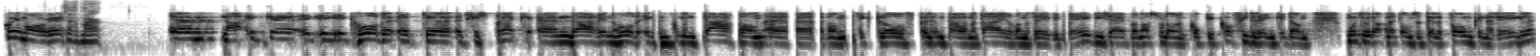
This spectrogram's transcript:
Goedemorgen. Zeg het maar. Ehm, nou, ik, eh, ik, ik, ik hoorde het, eh, het gesprek en daarin hoorde ik een commentaar van, eh, van, ik geloof, een parlementariër van de VVD. Die zei van als we dan een kopje koffie drinken, dan moeten we dat met onze telefoon kunnen regelen.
